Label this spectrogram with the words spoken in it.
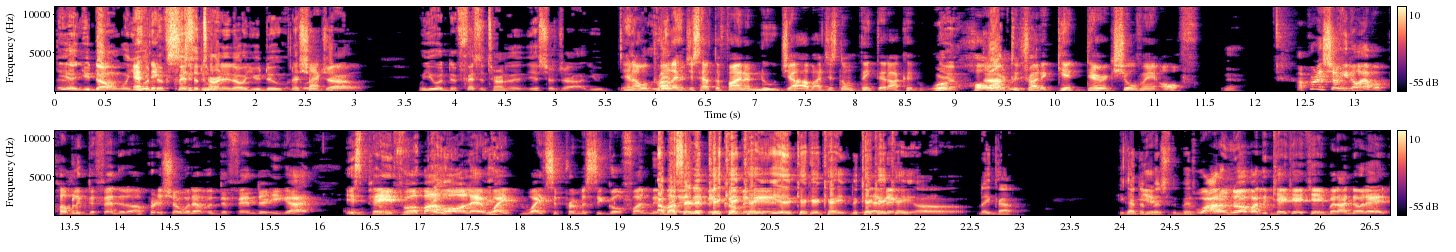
the yeah, you don't. When you're a defense attorney, though, you do. That's your job. thereof. When you're a defense attorney, that's your job. You And I would probably living. just have to find a new job. I just don't think that I could work Yeah, hard to try to get Derek Chauvin off. Yeah, I'm pretty sure he don't have a public defender though. I'm pretty sure whatever defender he got is Oh, paid for by paid. all that Yeah. white white supremacy GoFundMe. I'm about to say the that been coming KKK. Yeah, KKK. The KKK. Uh, they got him. He got the Yeah. best of the best. Well, I don't know about the KKK, but I know that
